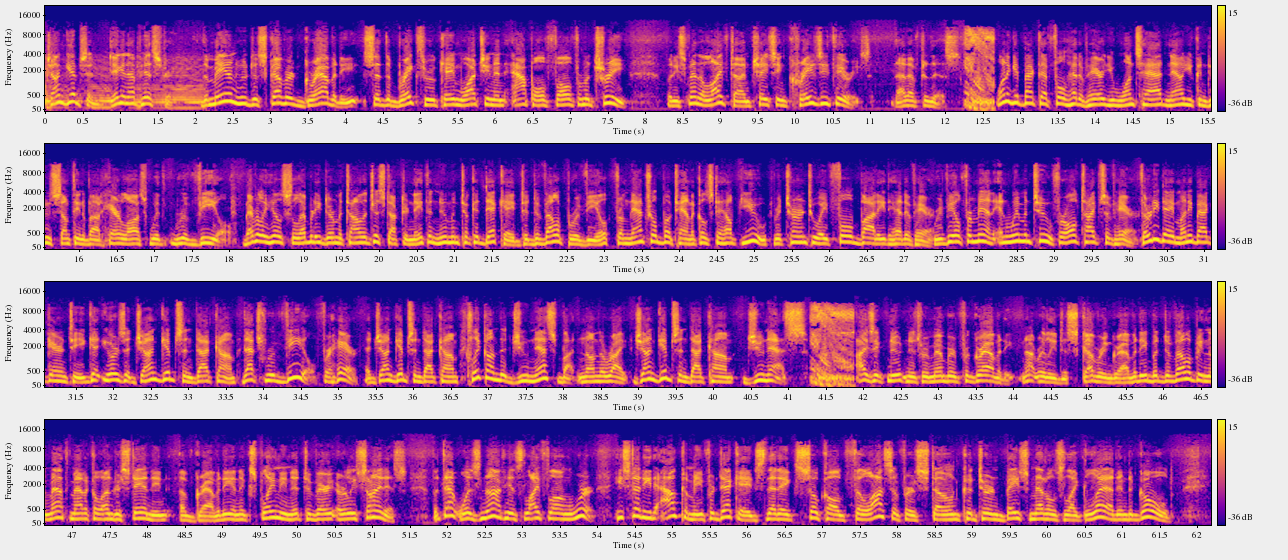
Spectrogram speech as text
John Gibson, digging up history. The man who discovered gravity said the breakthrough came watching an apple fall from a tree, but he spent a lifetime chasing crazy theories. That after this. Want to get back that full head of hair you once had? Now you can do something about hair loss with Reveal. Beverly Hills celebrity dermatologist Dr. Nathan Newman took a decade to develop Reveal from natural botanicals to help you return to a full bodied head of hair. Reveal for men and women too for all types of hair. 30 day money back guarantee. Get yours at johngibson.com. That's Reveal for hair at johngibson.com. Click on the Juness button on the right. johngibson.com, Juness. Isaac Newton is remembered for gravity, not really discovering gravity, but developing the mathematical understanding of gravity and explaining it to very early scientists. But that was not his lifelong work. He studied alchemy for decades that a so called philosopher's stone could turn base metals like lead into gold.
